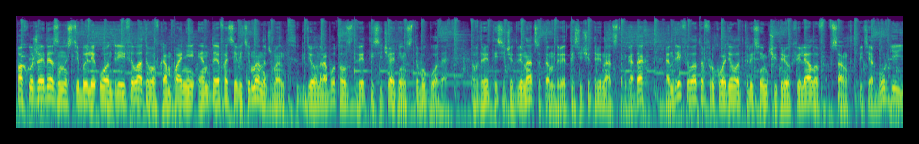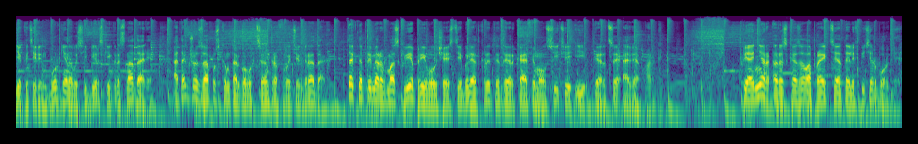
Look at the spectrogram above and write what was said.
Похожие обязанности были у Андрея Филатова в компании MD Facility Management, где он работал с 2011 года. В 2012-2013 годах Андрей Филатов руководил открытием четырех филиалов в Санкт-Петербурге, Екатеринбурге, Новосибирске и Краснодаре, а также запуском торговых центров в этих городах. Так, например, в Москве при его участии были открыты ТРК Фимол Сити и ПРЦ Авиапарк. Пионер рассказал о проекте отеля в Петербурге.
